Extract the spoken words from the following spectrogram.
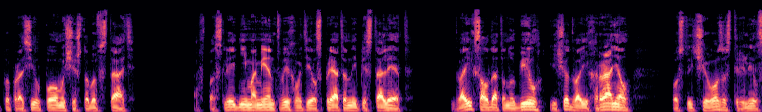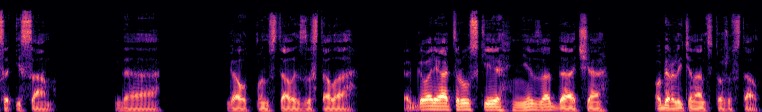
и попросил помощи, чтобы встать. А в последний момент выхватил спрятанный пистолет. Двоих солдат он убил, еще двоих ранил, после чего застрелился и сам. Да, Гаутман встал из-за стола. Как говорят русские, не задача. Обер-лейтенант тоже встал.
